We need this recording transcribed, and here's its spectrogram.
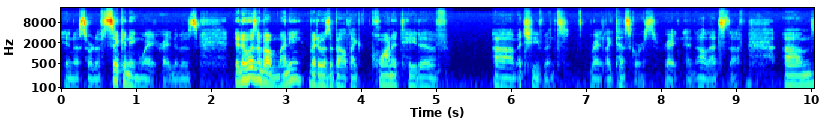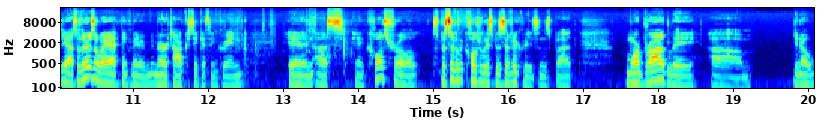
in a sort of sickening way, right? It was, and it wasn't about money, but it was about like quantitative um, achievements, right? Like test scores, right? And all that stuff. Um, so yeah, so there's a way I think maybe meritocracy gets ingrained in us in cultural, specifically culturally specific reasons, but more broadly, um, you know,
